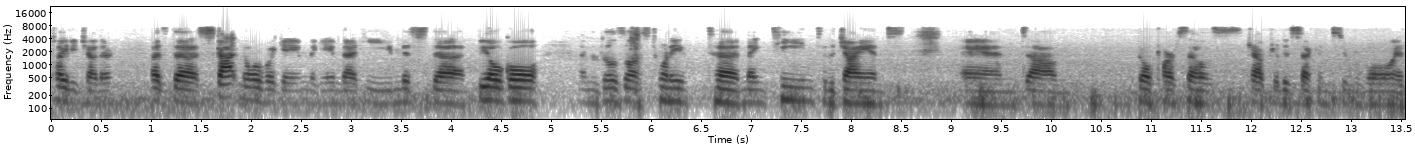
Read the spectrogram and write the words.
played each other. That's the Scott Norwood game, the game that he missed the field goal, and the Bills lost 20 to 19 to the Giants. And um, Bill Parcells captured his second Super Bowl, and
